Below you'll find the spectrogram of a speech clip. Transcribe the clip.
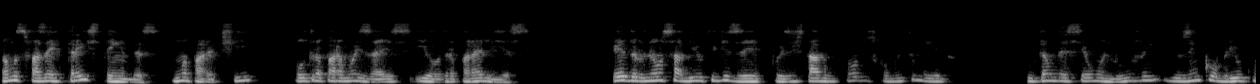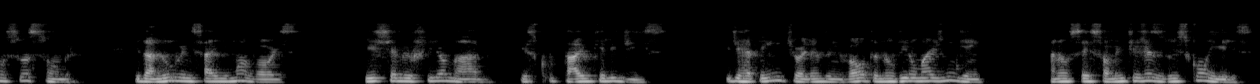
Vamos fazer três tendas, uma para ti, outra para Moisés e outra para Elias. Pedro não sabia o que dizer, pois estavam todos com muito medo. Então desceu uma nuvem e os encobriu com sua sombra. E da nuvem saiu uma voz: Este é meu filho amado, escutai o que ele diz. E de repente, olhando em volta, não viram mais ninguém, a não ser somente Jesus com eles.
